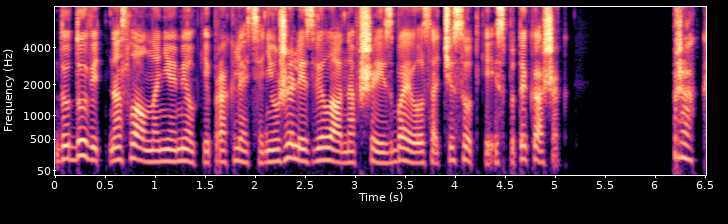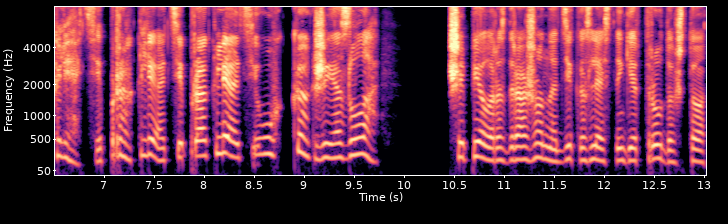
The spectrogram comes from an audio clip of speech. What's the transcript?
Дуду ведь наслал на нее мелкие проклятия. Неужели извела она в шее, избавилась от чесотки и спотыкашек? «Проклятие, проклятие, проклятие! Ух, как же я зла!» Шипела раздраженно, дико злясь на Гертруду, что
